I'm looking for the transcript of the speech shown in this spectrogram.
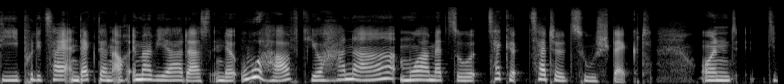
die Polizei entdeckt dann auch immer wieder, dass in der U-Haft Johanna Mohammed so Zecke, Zettel zusteckt. Und die,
